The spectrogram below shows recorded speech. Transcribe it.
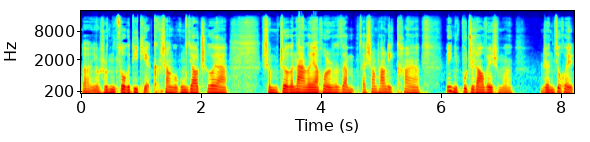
的。有时候你坐个地铁，上个公交车呀，什么这个那个呀，或者说在在商场里看啊，哎，你不知道为什么人就会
